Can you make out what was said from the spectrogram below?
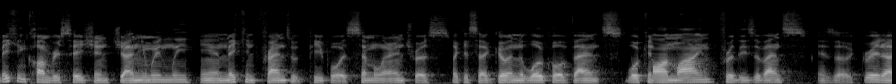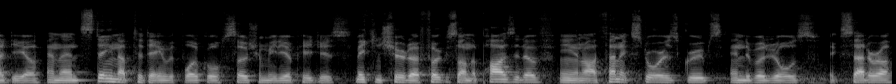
making conversation genuinely and making friends with people with similar interests. Like I said, going to local events, looking online for these events is a great idea. And then staying up to date with local social media pages, making sure to focus on the positive and authentic stories, groups, individuals, etc.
